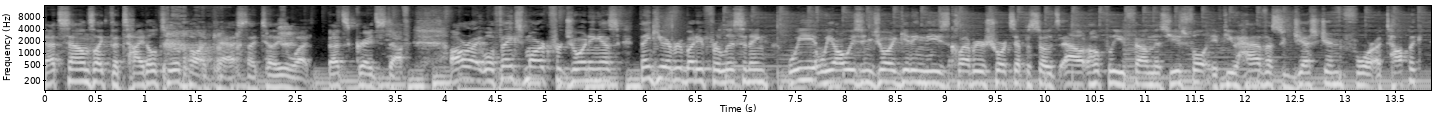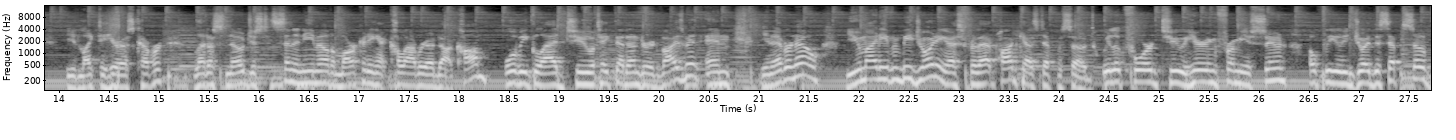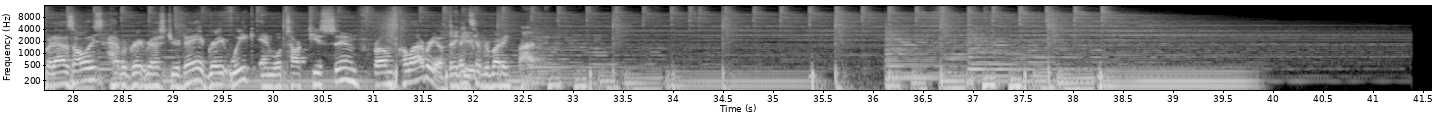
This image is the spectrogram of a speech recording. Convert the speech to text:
That sounds like the title to a podcast. I tell you what, that's great stuff. All right, well, thanks, Mark, for joining us. Thank you, everybody, for listening. We we always enjoy getting these Calabrio Shorts episodes out. Hopefully, you found this useful. If you have a suggestion for a topic you'd like to hear us cover, let us know. Just send an email to marketing at calabrio.com. We'll be glad to take that under advisement. And you never know, you might even be joining us for that podcast episode. We look forward to hearing from you soon. Hopefully, you enjoyed this episode. But as always, have a great rest of your day, a great week, and we'll talk to you soon from Calabrio. Thank Thanks, you. everybody. Bye.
